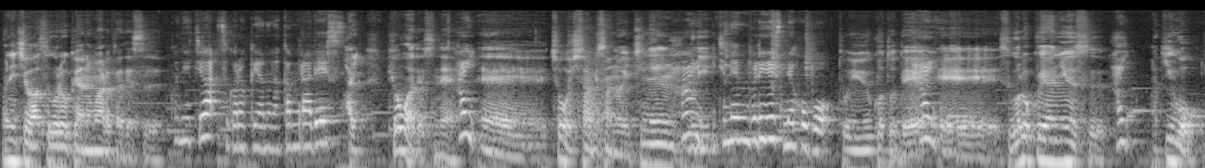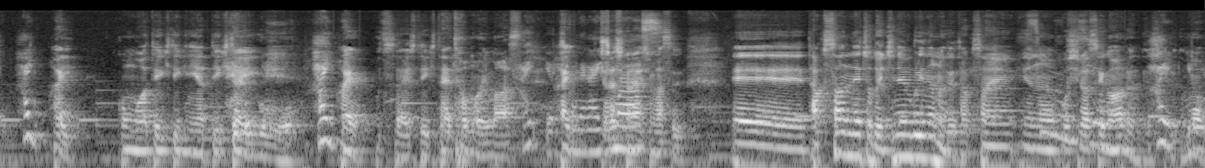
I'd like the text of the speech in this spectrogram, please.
こんにちは、すごろく屋の丸田です。こんにちは、すごろく屋の中村です。はい、今日はですね、はい。えー超久々の1年ぶはい、り一年ぶりですね、ほぼ。ということで、はい。えーすごろく屋ニュースはい、秋号、はい、はい、今後は定期的にやっていきたい号を、はい、はい、お伝えしていきたいと思います。はいよろしくお願いします。はよろしくお願いします。えーたくさんね、ちょっと1年ぶりなので、たくさんあのお知らせがあるんですけれどはい、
